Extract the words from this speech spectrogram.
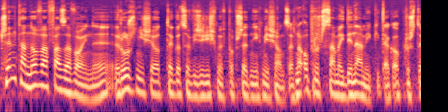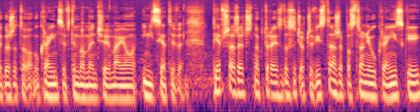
Czym ta nowa faza wojny różni się od tego, co widzieliśmy w poprzednich miesiącach? No oprócz samej dynamiki, tak? Oprócz tego, że to Ukraińcy w tym momencie mają inicjatywę. Pierwsza rzecz, no, która jest dosyć oczywista, że po stronie ukraińskiej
